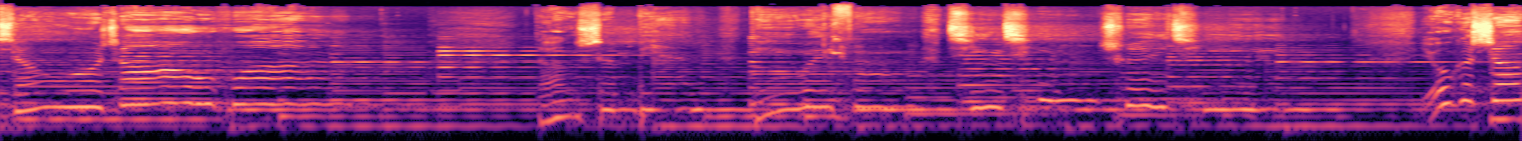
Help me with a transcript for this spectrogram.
向我召唤。当身边的微风轻轻吹起有个声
